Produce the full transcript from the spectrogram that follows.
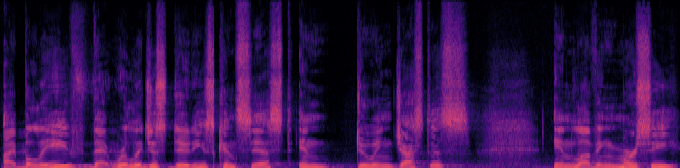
I believe that religious duties consist in doing justice, in loving mercy,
